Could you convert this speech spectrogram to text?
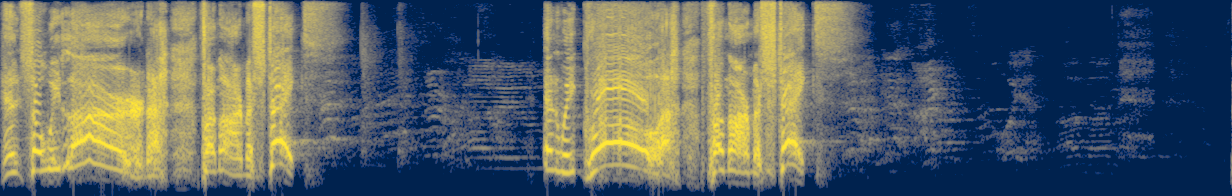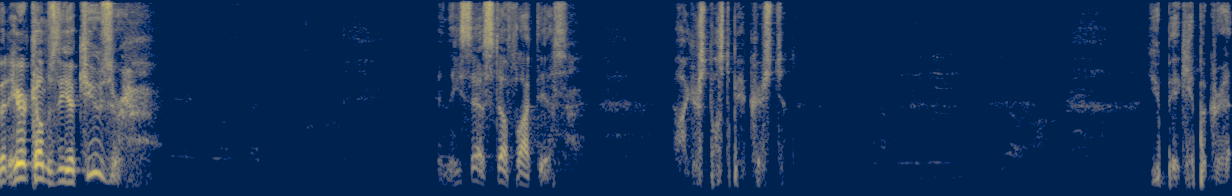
And so we learn from our mistakes. And we grow from our mistakes. But here comes the accuser. And he says stuff like this Oh, you're supposed to be a Christian. You big hypocrite.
